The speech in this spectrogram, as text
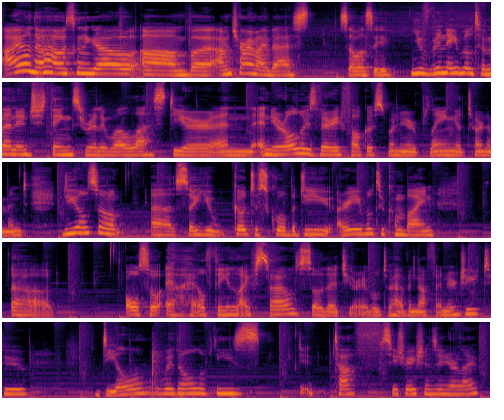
I don't know how it's gonna go, um, but I'm trying my best. So we'll see. You've been able to manage things really well last year, and and you're always very focused when you're playing a tournament. Do you also uh, so you go to school, but do you are you able to combine? Uh, also a healthy lifestyle so that you're able to have enough energy to deal with all of these tough situations in your life?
